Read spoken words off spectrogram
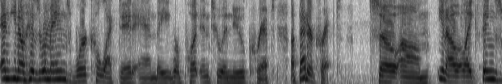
And, you know, his remains were collected and they were put into a new crypt, a better crypt. So, um, you know, like things,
